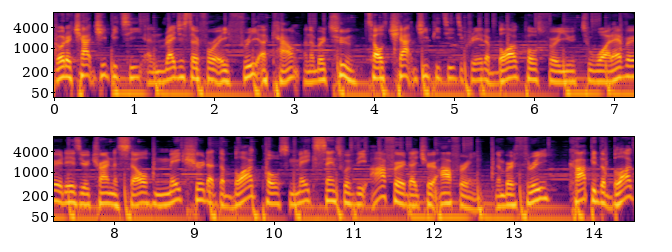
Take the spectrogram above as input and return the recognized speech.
go to ChatGPT and register for a free account. And number two, tell ChatGPT to create a blog post for you to whatever it is you're trying to sell. Make sure that the blog post makes sense with the offer that you're offering. Number three, Copy the blog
